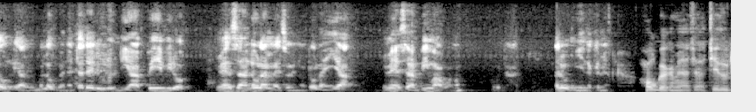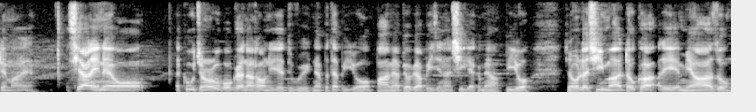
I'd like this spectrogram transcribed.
လုပ်နေရမျိုးမလုပ်ဘဲနဲ့တက်တဲ့လူတွေနေရာပေးပြီးတော့မြန်ဆန်လုပ်လိုက်မယ်ဆိုရင်တော့တော်လိုင်းရမြန်ဆန်ပြီးမှာပေါ့နော်ဟုတ်တာအဲ့လိုမြင်တယ်ခင်ဗျဟုတ်ကဲ့ခင်ဗျာဆရာကျေးဇူးတင်ပါတယ်ဆရာအနေနဲ့ရော အခုကျွန်တော်တို့ဘောကတ်နားထောင်နေတဲ့သူတွေနဲ့ပတ်သက်ပြီးတော့ဗာများပြောပြပေးချင်တာရှိလဲခင်ဗျာပြီးတော့ကျွန်တော်လက်ရှိမှာဒုက္ခတွေအများဆုံး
